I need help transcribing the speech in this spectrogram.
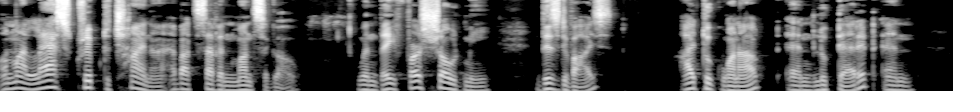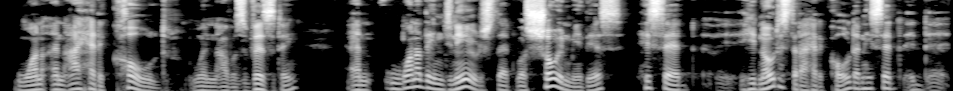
on my last trip to China about seven months ago, when they first showed me this device, I took one out and looked at it and one and I had a cold when I was visiting and one of the engineers that was showing me this he said he noticed that I had a cold and he said uh,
